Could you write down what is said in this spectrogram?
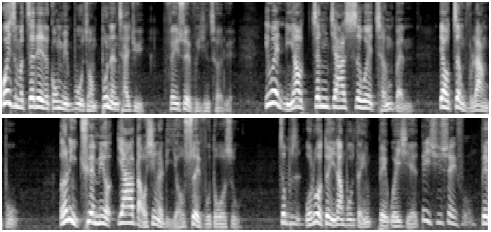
为什么这类的公民不服从不能采取非说服性策略？因为你要增加社会成本，要政府让步，而你却没有压倒性的理由说服多数，这不是我如果对你让步，等于被威胁，必须说服，被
